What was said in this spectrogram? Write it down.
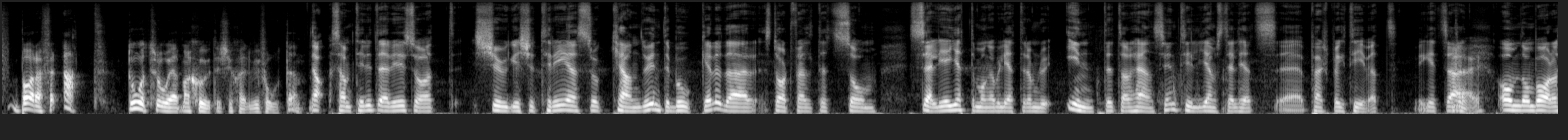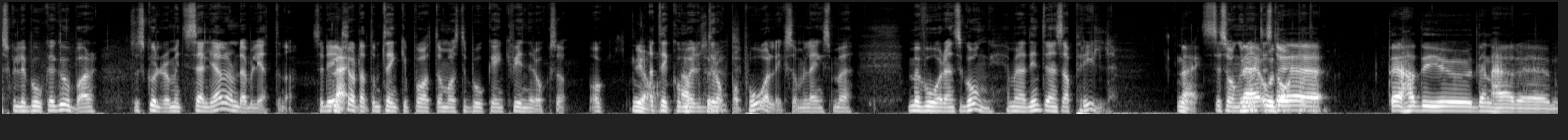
bara för att. Då tror jag att man skjuter sig själv i foten. Ja, samtidigt är det ju så att 2023 så kan du inte boka det där startfältet som säljer jättemånga biljetter om du inte tar hänsyn till jämställdhetsperspektivet. Vilket så här, om de bara skulle boka gubbar så skulle de inte sälja alla de där biljetterna. Så det är Nej. klart att de tänker på att de måste boka in kvinnor också. Och ja, att det kommer absolut. droppa på liksom längs med, med vårens gång. Jag menar det är inte ens april. Nej. Säsongen Nej, har inte startat det, det hade ju den här eh,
